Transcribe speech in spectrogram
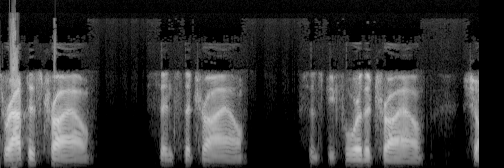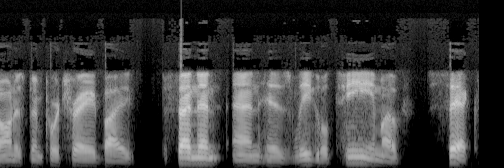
Throughout this trial, since the trial, since before the trial, Sean has been portrayed by defendant and his legal team of six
